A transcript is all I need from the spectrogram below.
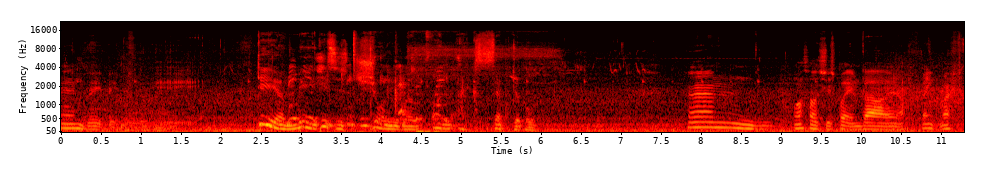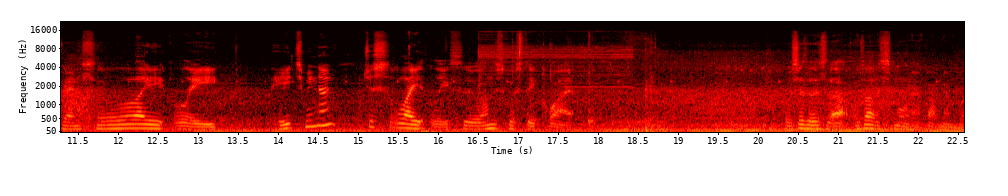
And wait, wait, wait, wait. Dear me, this is stick jolly well electric light. unacceptable. And whilst I was just playing and I think my friend slightly hates me now. Just slightly, so I'm just gonna stay quiet. Was it this that was that this morning? I can't remember.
